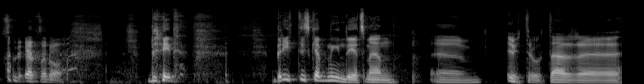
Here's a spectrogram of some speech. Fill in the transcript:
Så det är alltså då britt, brittiska myndighetsmän ehm, Utrotar eh,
